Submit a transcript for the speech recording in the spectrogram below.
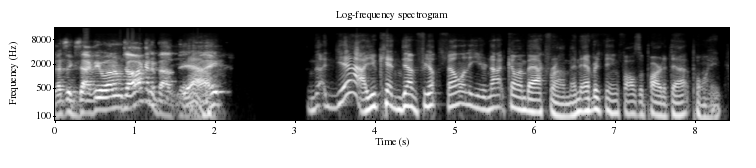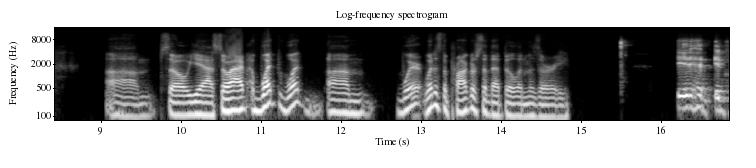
that's exactly what I'm talking about there, yeah. right? Yeah, you can felony you're not coming back from, and everything falls apart at that point. Um, so yeah, so I what what um where what is the progress of that bill in Missouri? It had it,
